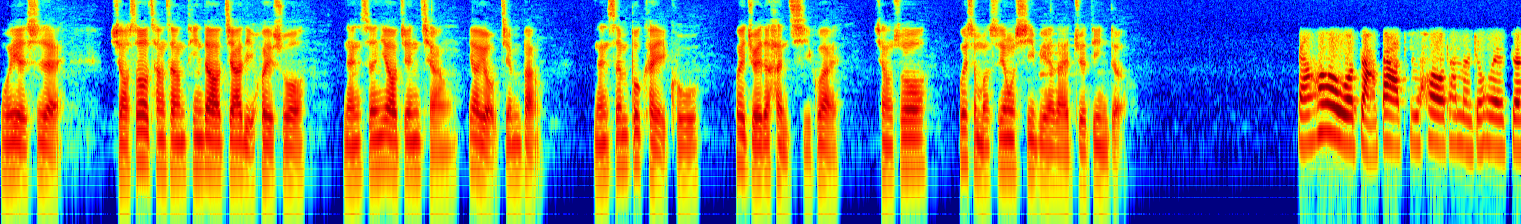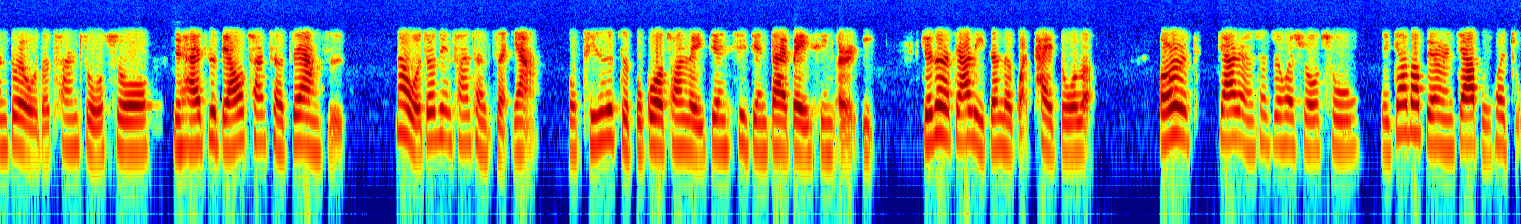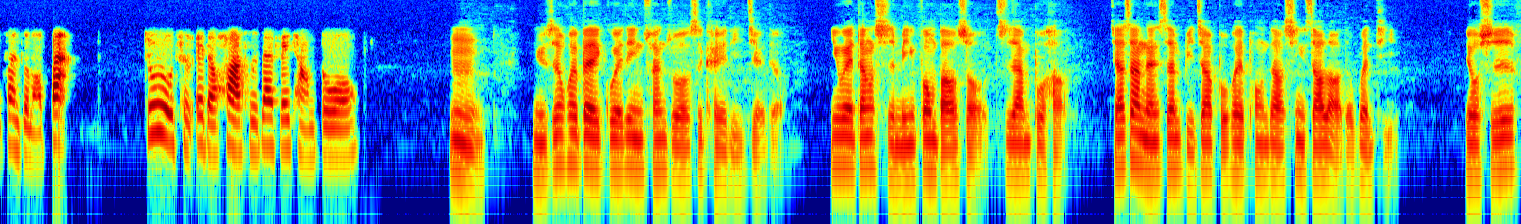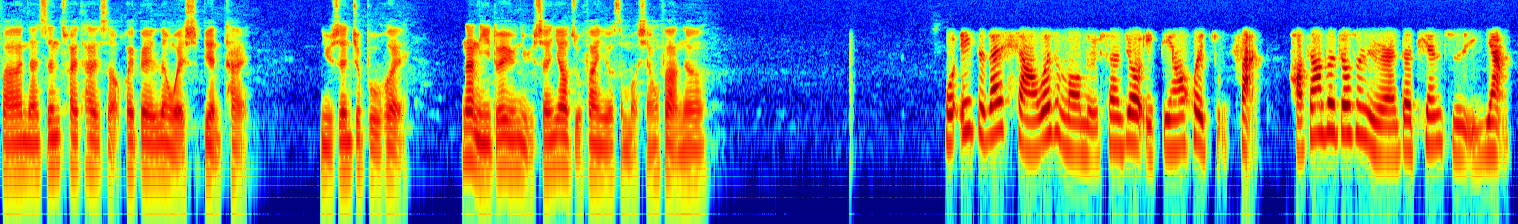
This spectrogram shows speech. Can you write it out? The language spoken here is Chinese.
我也是诶，小时候常常听到家里会说，男生要坚强，要有肩膀，男生不可以哭，会觉得很奇怪，想说为什么是用性别来决定的？然后我长大之后，他们就会针对我的穿着说。女孩子不要穿成这样子，那我究竟穿成怎样？我其实只不过穿了一件细肩带背心而已，觉得家里真的管太多了。偶尔家人甚至会说出“你嫁到别人家不会煮饭怎么办”，诸如此类的话实在非常多。嗯，女生会被规定穿着是可以理解的，因为当时民风保守，治安不好，加上男生比较不会碰到性骚扰的问题。有时反而男生穿太少会被认为是变态，女生就不会。那你对于女生要煮饭有什么想法呢？我一直在想，为什么女生就一定要会煮饭？好像这就是女人的天职一样。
